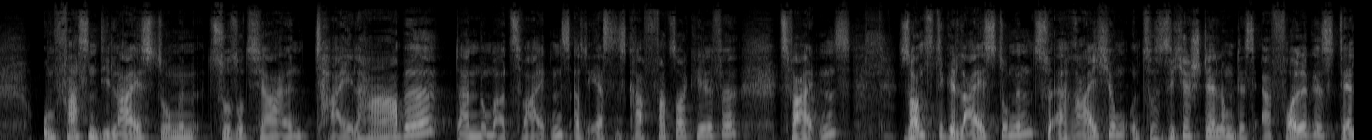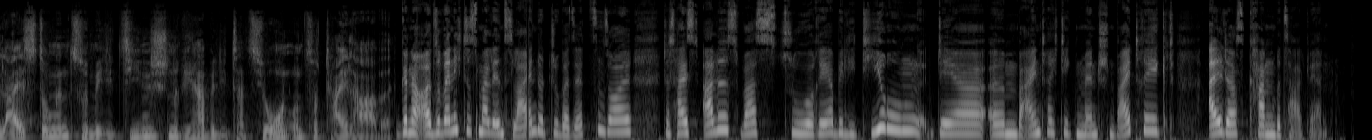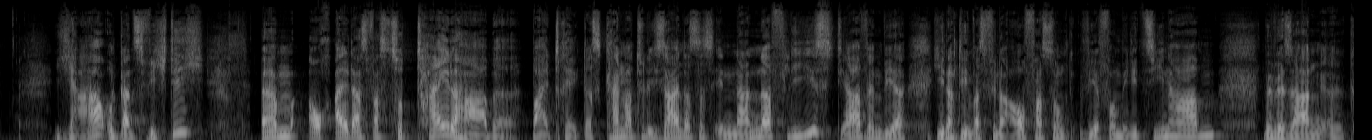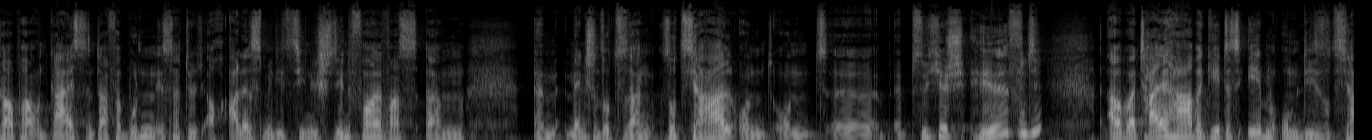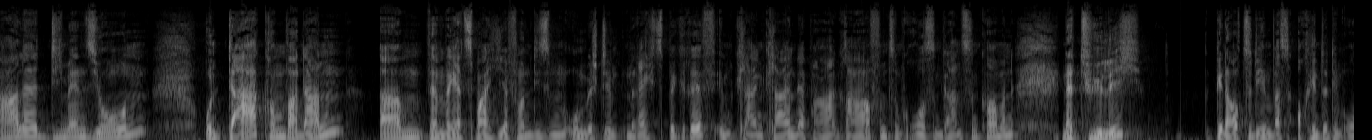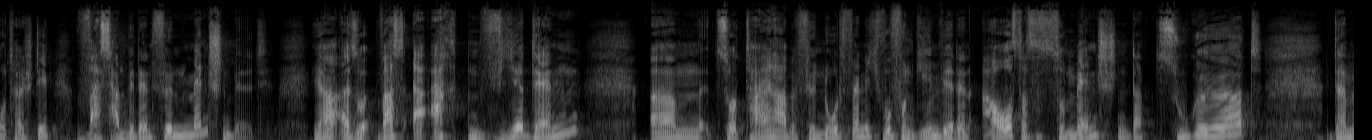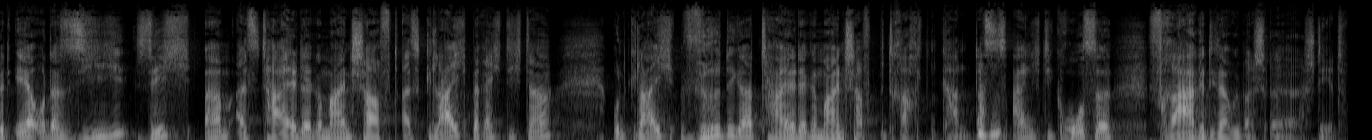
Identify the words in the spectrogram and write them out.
umfassen die Leistungen zur sozialen Teilhabe, dann Nummer zweitens, also erstens Kraftfahrzeughilfe, zweitens sonstige Leistungen zur Erreichung und zur Sicherstellung des Erfolges der Leistungen zur medizinischen Rehabilitation und zur Teilhabe. Genau, also wenn ich das mal ins Laiendeutsch übersetzen soll, das heißt alles, was zur Rehabilitierung der ähm, beeinträchtigten Menschen beiträgt, all das kann bezahlt werden. Ja, und ganz wichtig, ähm, auch all das, was zur Teilhabe beiträgt. Das kann natürlich sein, dass das ineinander fließt, ja, wenn wir, je nachdem, was für eine Auffassung wir von Medizin haben, wenn wir sagen, äh, Körper und Geist sind da verbunden, ist natürlich auch alles medizinisch sinnvoll, was ähm, ähm, Menschen sozusagen sozial und, und äh, psychisch hilft. Mhm. Aber bei Teilhabe geht es eben um die soziale Dimension. Und da kommen wir dann ähm, wenn wir jetzt mal hier von diesem unbestimmten Rechtsbegriff im Klein-Klein der Paragraphen zum großen Ganzen kommen, natürlich genau zu dem, was auch hinter dem Urteil steht, was haben wir denn für ein Menschenbild? Ja, also was erachten wir denn ähm, zur Teilhabe für notwendig? Wovon gehen wir denn aus, dass es zum Menschen dazugehört, damit er oder sie sich ähm, als Teil der Gemeinschaft, als gleichberechtigter und gleichwürdiger Teil der Gemeinschaft betrachten kann? Das mhm. ist eigentlich die große Frage, die darüber äh, steht.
